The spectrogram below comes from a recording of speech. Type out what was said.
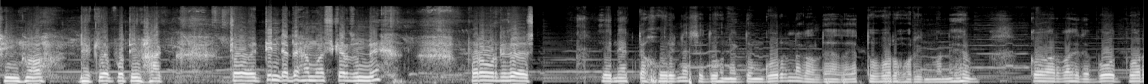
সিংহ ঢেকিয়া প্রতিভাগ। তো এই তিনটা দেখামু আজকের জন্য। পরবর্তীতে এনে একটা হরিণ আছে দেখুন একদম গরু নাগাল দেখা যায়। এত বড় হরিণ মানে কবার বাহিরে বহুত বড়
